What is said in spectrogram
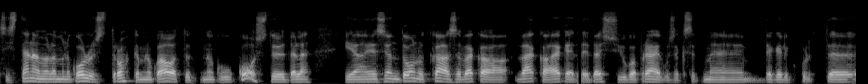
siis täna me oleme nagu oluliselt rohkem nagu avatud nagu koostöödele ja, ja see on toonud kaasa väga-väga ägedaid asju juba praeguseks, et me tegelikult äh,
